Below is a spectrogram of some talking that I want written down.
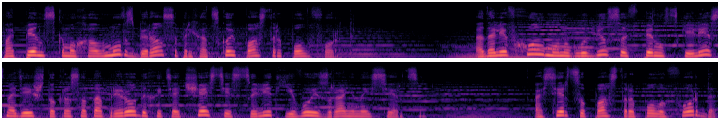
по Пенскому холму взбирался приходской пастор Пол Форд. Одолев холм, он углубился в Пенский лес, надеясь, что красота природы хоть отчасти исцелит его израненное сердце. А сердцу пастора Пола Форда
